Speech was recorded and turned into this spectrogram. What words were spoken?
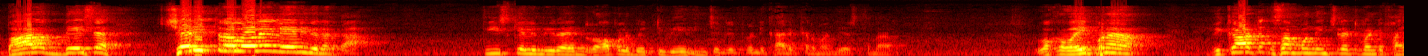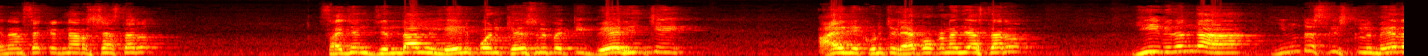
భారతదేశ చరిత్రలోనే లేని విధంగా తీసుకెళ్ళి మీరు ఆయన లోపల పెట్టి వేధించేటటువంటి కార్యక్రమం చేస్తున్నారు. ఒకవైపున వికాటుకు సంబంధించినటువంటి ఫైనాన్స్ సెక్రటరీని అరెస్ట్ చేస్తారు. సజన్ జిందాల్ని లేనిపోని కేసులు పెట్టి వేధించి ఆయన ఇక్కడి నుంచి లేకోకుండా చేస్తారు. ఈ విధంగా ఇండస్ట్రియలిస్టుల మీద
